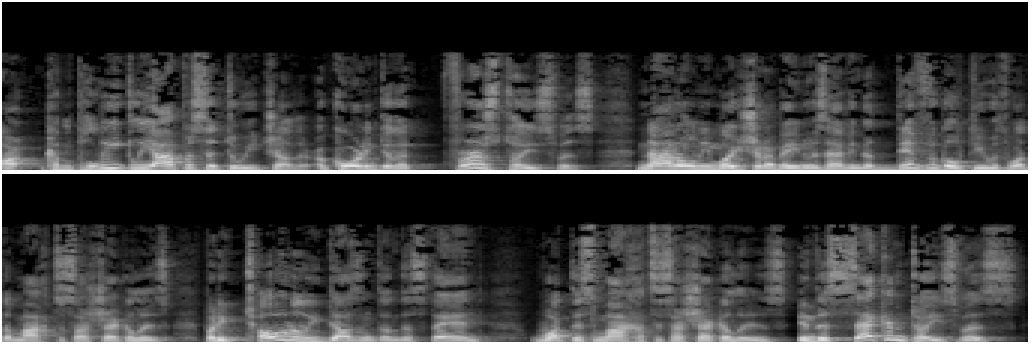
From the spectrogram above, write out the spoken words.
are completely opposite to each other. According to the first Toisvas, not only Moshe Rabbeinu is having a difficulty with what the Machzis HaShekel is, but he totally doesn't understand what this Machzis HaShekel is. In the second Toisvas,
